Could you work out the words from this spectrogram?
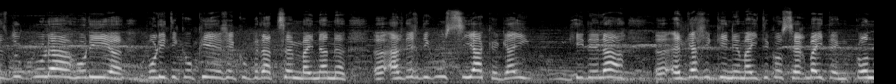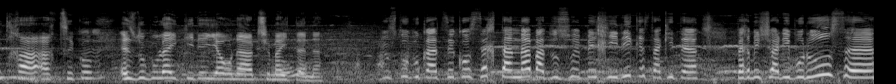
ez dugula hori uh, politikoki rekuperatzen baina uh, alderdi guziak gai girela uh, elgarrekin emaiteko zerbaiten kontra hartzeko ez dugula ikideia ona hartzemaiten. Justu bukatzeko zertan da, bat duzue behirik, ez dakit eh, permisoari buruz, eh,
